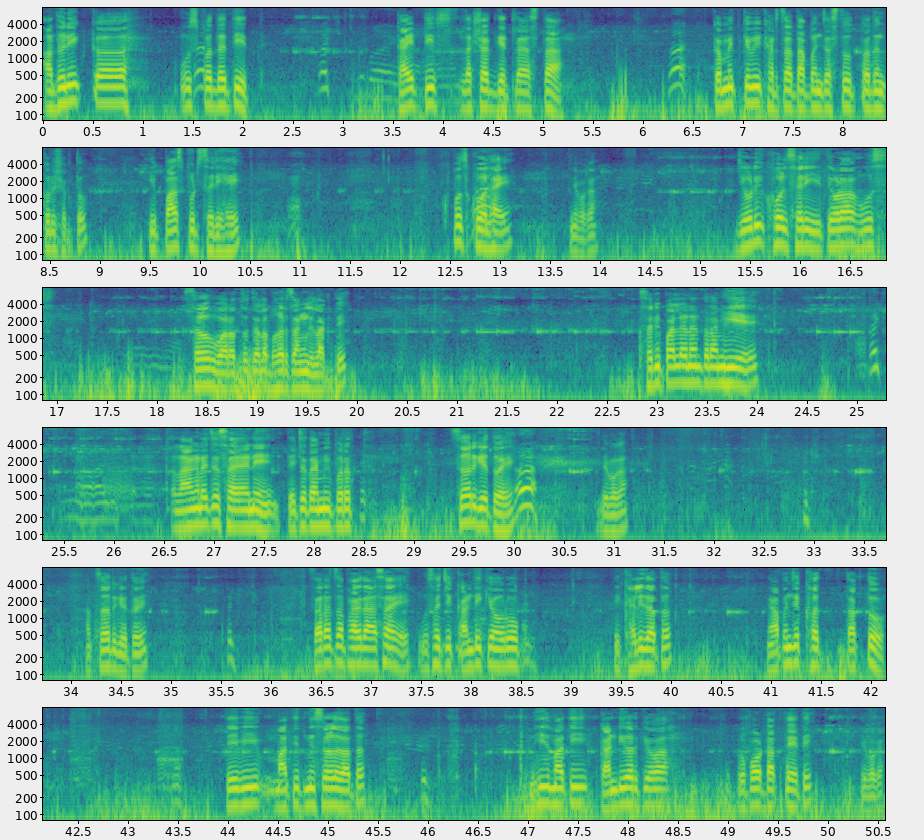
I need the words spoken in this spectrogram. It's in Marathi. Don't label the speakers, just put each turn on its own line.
आधुनिक ऊस पद्धतीत काही टिप्स लक्षात घेतल्या असता कमीत कमी खर्चात आपण जास्त उत्पादन करू शकतो. ही पाच फूट सरी आहे. खूपच खोल आहे. हे बघा. जेवढी खोल सरी तेवढा ऊस सरळ उभा राहतो त्याला भर चांगली लागते. सरी पाडल्यानंतर आम्ही हे नांगराच्या साहाय्याने त्याच्यात आम्ही परत चर घेतोय. हे. बघा. हा चर घेतोय. चराचा फायदा असा आहे ऊसाची कांडी किंवा रोप हे खाली जातं. आणि आपण जे खत टाकतो ते बी मातीत मिसळलं जातं. ही माती कांडीवर किंवा रोपावर टाकता येते. हे बघा.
